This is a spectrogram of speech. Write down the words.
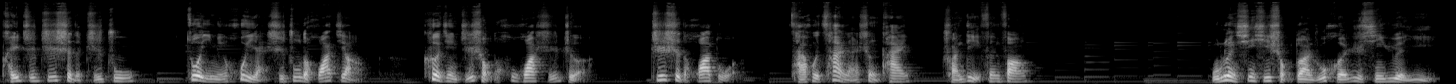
培植知识的植株。做一名慧眼识珠的花匠，恪尽职守的护花使者，知识的花朵才会灿然盛开，传递芬芳。无论信息手段如何日新月异，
